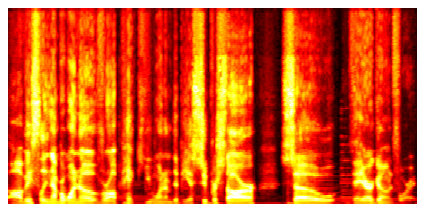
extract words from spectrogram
obviously number one overall pick. You want them to be a superstar, so they are going for it.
